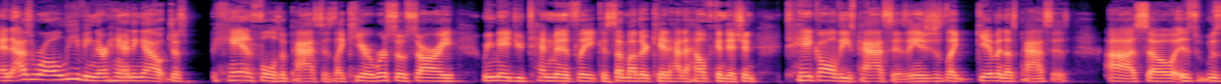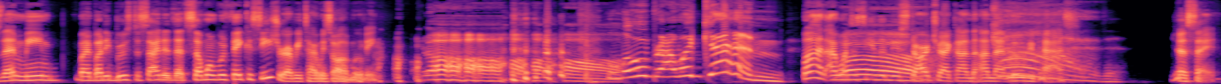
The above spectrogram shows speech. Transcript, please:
and as we're all leaving, they're handing out just handfuls of passes. Like, here, we're so sorry we made you 10 minutes late because some other kid had a health condition. Take all these passes, and he's just like giving us passes. Uh, so it was then me, and my buddy Bruce decided that someone would fake a seizure every time we saw a movie. Oh. Lowbrow again. But I went to see the new Oh. Star Trek on on that movie pass. Just saying.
